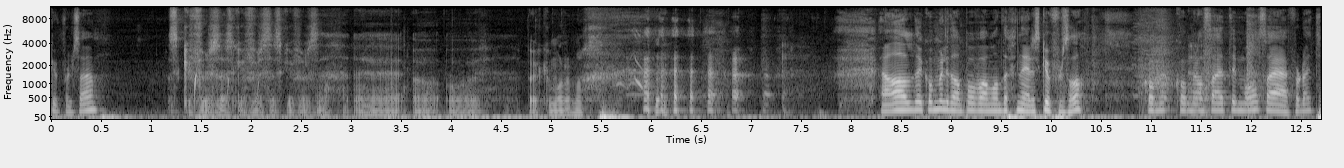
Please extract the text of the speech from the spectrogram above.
Skuffelse. Skuffelse, skuffelse, skuffelse. Eh, og, og bøkemålet Ja, det kommer litt an på hva man definerer skuffelse, da. Kommer, kommer han seg til mål, så er jeg fornøyd.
